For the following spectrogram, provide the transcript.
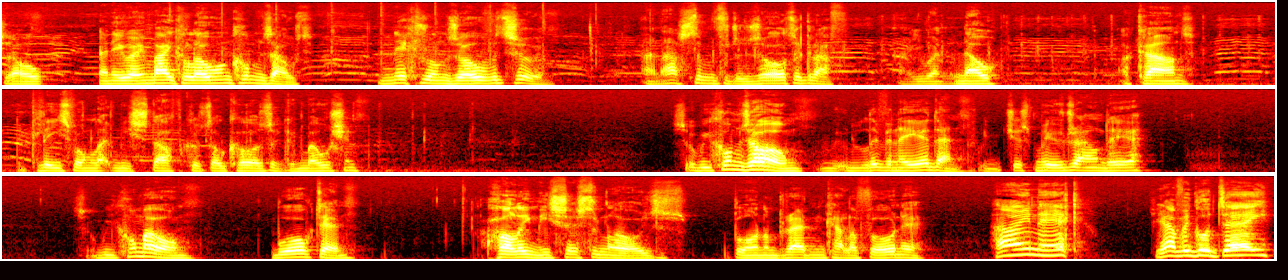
So anyway, Michael Owen comes out. Nick runs over to him and asks him for his autograph. And he went, no, I can't. The police won't let me stop because they'll cause a commotion. So we comes home, we were living here then, we just moved round here. So we come home, walked in, Holly, my sister-in-law, is born and bred in California. Hi, Nick. Do you have a good day?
